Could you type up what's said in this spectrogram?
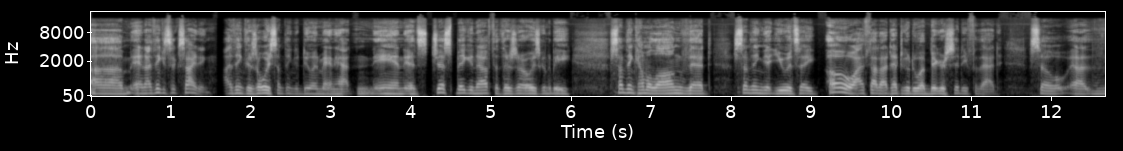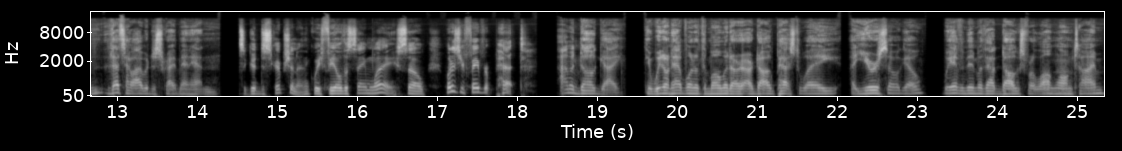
Um, and I think it's exciting. I think there's always something to do in Manhattan. And it's just big enough that there's always going to be something come along that something that you would say, oh, I thought I'd have to go to a bigger city for that. So uh, that's how I would describe Manhattan. It's a good description. I think we feel the same way. So, what is your favorite pet? I'm a dog guy. We don't have one at the moment. Our, our dog passed away a year or so ago we haven't been without dogs for a long, long time.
